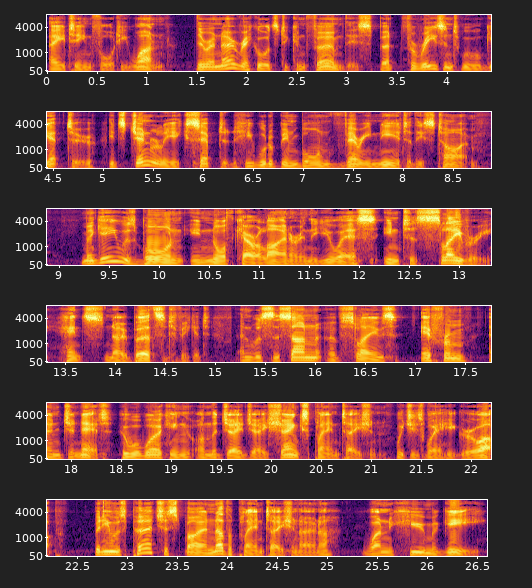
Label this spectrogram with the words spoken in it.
1841. There are no records to confirm this, but for reasons we will get to, it's generally accepted he would have been born very near to this time. McGee was born in North Carolina in the US into slavery, hence no birth certificate, and was the son of slaves Ephraim and Jeanette, who were working on the J.J. Shanks plantation, which is where he grew up. But he was purchased by another plantation owner one Hugh McGee.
